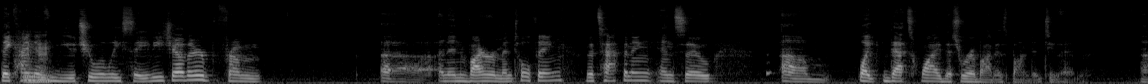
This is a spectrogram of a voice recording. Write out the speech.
they kind of mutually save each other from uh, an environmental thing that's happening and so um, like that's why this robot is bonded to him um,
